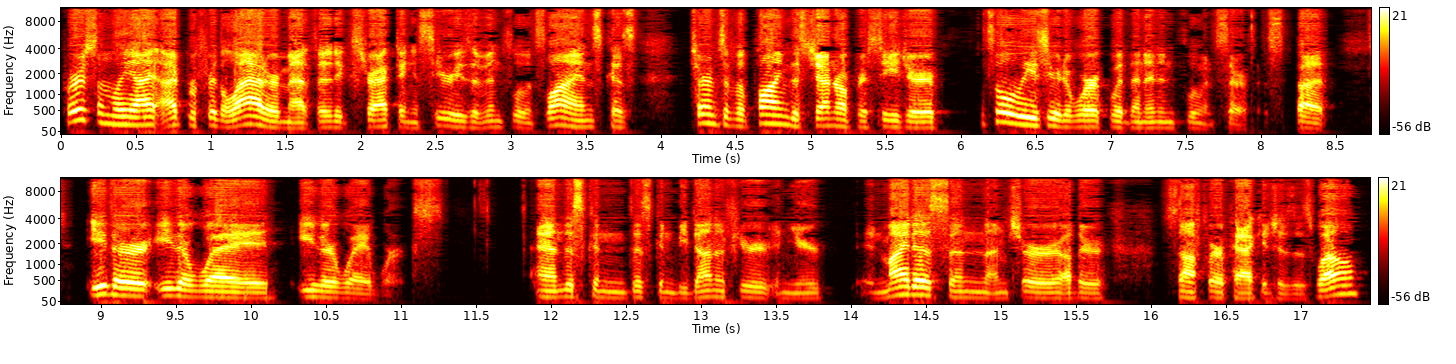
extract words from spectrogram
Personally, I, I, prefer the latter method, extracting a series of influence lines, because in terms of applying this general procedure, it's a little easier to work with than an influence surface. But either either way either way works. And this can this can be done if you're in your in Midas and I'm sure other software packages as well.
